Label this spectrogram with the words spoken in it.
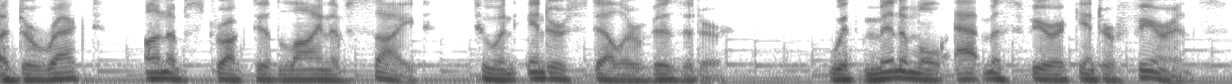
A direct, unobstructed line of sight to an interstellar visitor, with minimal atmospheric interference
